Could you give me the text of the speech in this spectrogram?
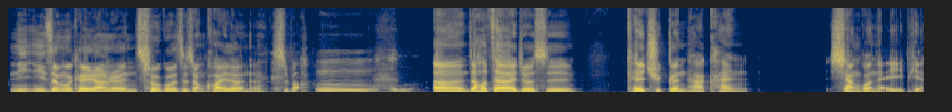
你你怎么可以让人错过这种快乐呢？是吧？嗯呃，然后再来就是可以去跟他看相关的 A 片。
